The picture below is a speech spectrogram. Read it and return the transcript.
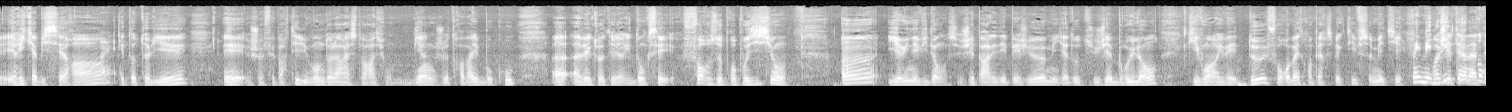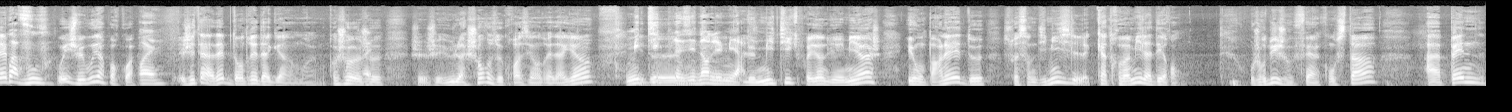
Eric Abissera, ouais. qui est hôtelier, et je fais partie du monde de la restauration, bien que je travaille beaucoup euh, avec l'hôtellerie. Donc, c'est force de proposition. Un, il y a une évidence. J'ai parlé des PGE, mais il y a d'autres sujets brûlants qui vont arriver. Deux, il faut remettre en perspective ce métier. Oui, mais moi, j'étais un adepte. Pourquoi vous Oui, je vais vous dire pourquoi. Ouais. J'étais un adepte d'André Daguin. Moi. Quand je, ouais. je, j'ai eu la chance de croiser André Daguin, mythique de, président de l'UMIH, le mythique président de l'UMIH, et on parlait de 70 000, 80 000 adhérents. Aujourd'hui, je fais un constat à à peine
